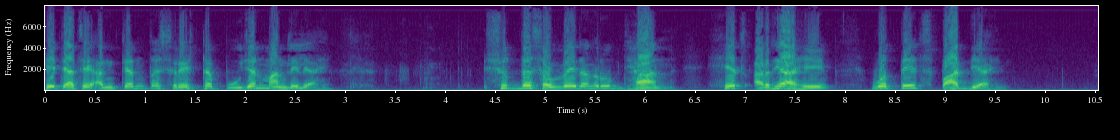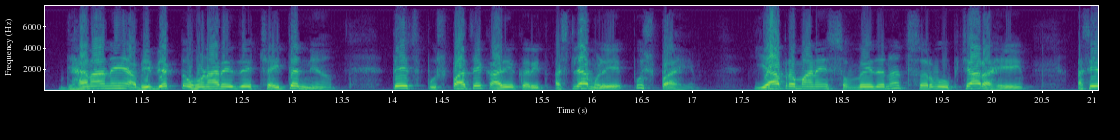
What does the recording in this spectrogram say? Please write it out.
हे त्याचे अत्यंत श्रेष्ठ पूजन मानलेले आहे. शुद्ध संवेदनरूप ध्यान हेच अर्धे आहे व तेच पाद्य आहे. ध्यानाने अभिव्यक्त होणारे जे चैतन्य तेच पुष्पाचे कार्य करीत असल्यामुळे पुष्प आहे. याप्रमाणे संवेदनच सर्व उपचार आहे असे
